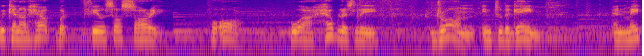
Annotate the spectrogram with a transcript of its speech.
we cannot help but feel so sorry for all who are helplessly drawn into the game and made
